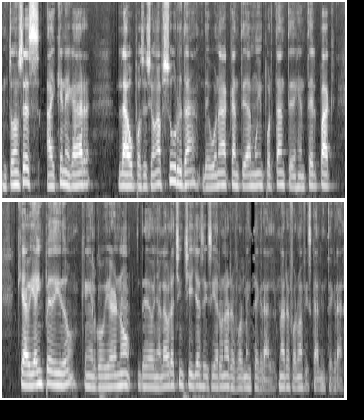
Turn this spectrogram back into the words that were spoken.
Entonces hay que negar la oposición absurda de una cantidad muy importante de gente del PAC que había impedido que en el gobierno de doña Laura Chinchilla se hiciera una reforma integral, una reforma fiscal integral.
